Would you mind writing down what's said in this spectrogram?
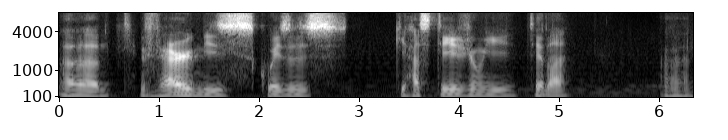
uh, vermes, coisas que rastejam e, sei lá, uh,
